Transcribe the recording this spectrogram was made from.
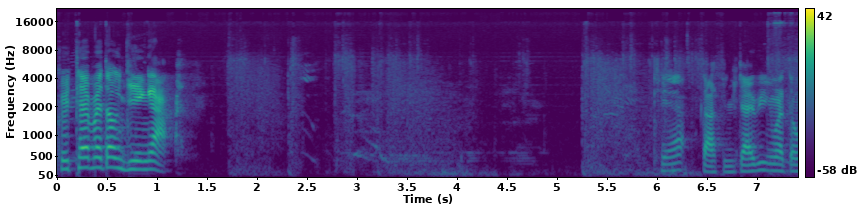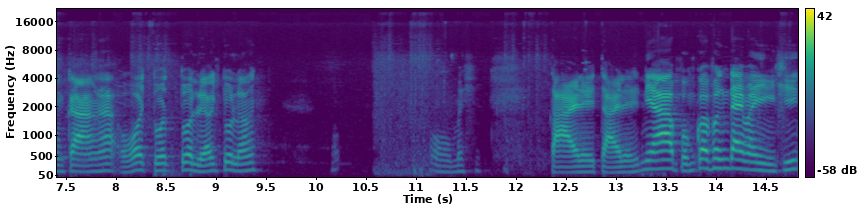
คือแทบไม่ต้องยิงอะโอเคฮะตัดสินใจวิ่งมาตรงกลางฮะโอ้ตัวตัวเหลืองตัวเหลืองโอ้ไม่ตายเลยตายเลยเนี่ยผมก็เพิ่งได้มาอีกชิ้น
